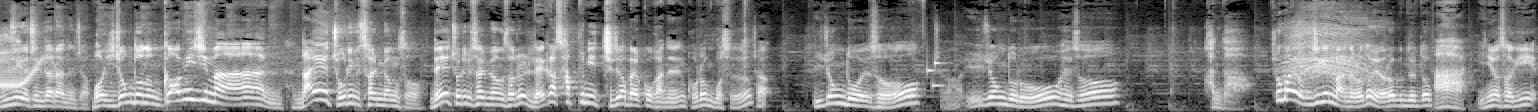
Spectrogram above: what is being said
움직여진다라는 점. 뭐 이 정도는 껌이지만 나의 조립 설명서, 내 조립 설명서를 내가 사뿐히 지려밟고 가는 그런 모습. 자, 이 정도에서 자, 이 정도로 해서 간다. 쇼바의 움직임만으로도 여러분들도 아, 이 녀석이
